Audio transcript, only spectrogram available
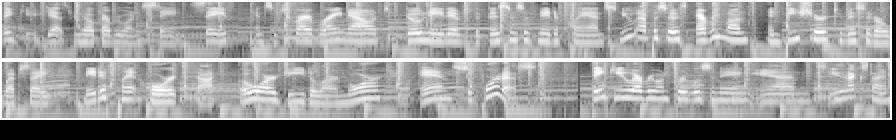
Thank you. Yes, we hope everyone is staying safe and subscribe right now to Go Native, the business of native plants. New episodes every month, and be sure to visit our website, nativeplanthort.org, to learn more and support us. Thank you, everyone, for listening, and see you next time.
